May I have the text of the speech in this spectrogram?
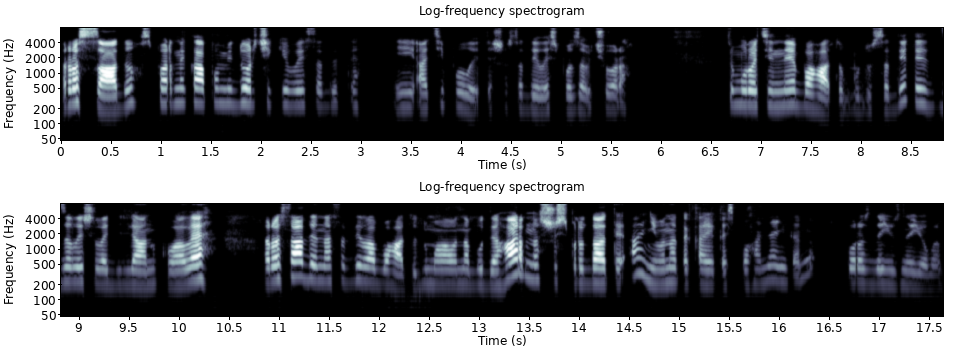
розсаду з парника помідорчики висадити. І, а ці полити, що садились позавчора. Цьому році небагато буду садити, залишила ділянку, але розсади насадила багато. Думала, вона буде гарна щось продати, а ні, вона така якась поганенька. Ну, пороздаю знайомим.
